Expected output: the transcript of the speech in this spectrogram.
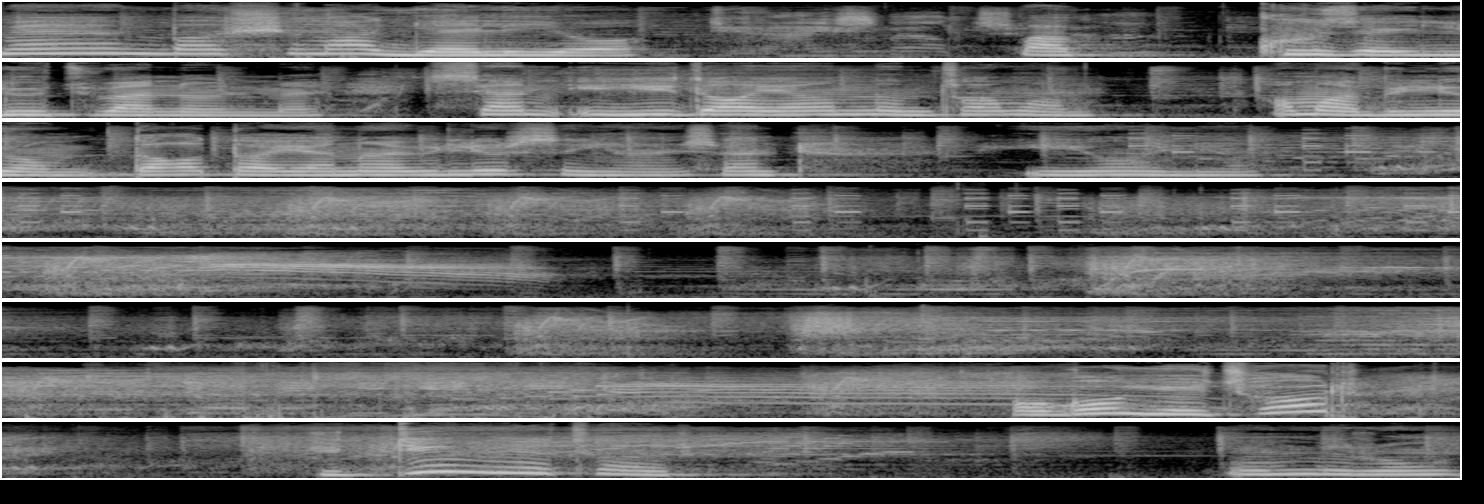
benim başıma geliyor. Bak Kuzey lütfen ölme. Sen iyi dayandın tamam. Ama biliyorum daha dayanabilirsin yani sen iyi oynuyorsun. Aga yeter. Ciddi mi yeter? 11, 10,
